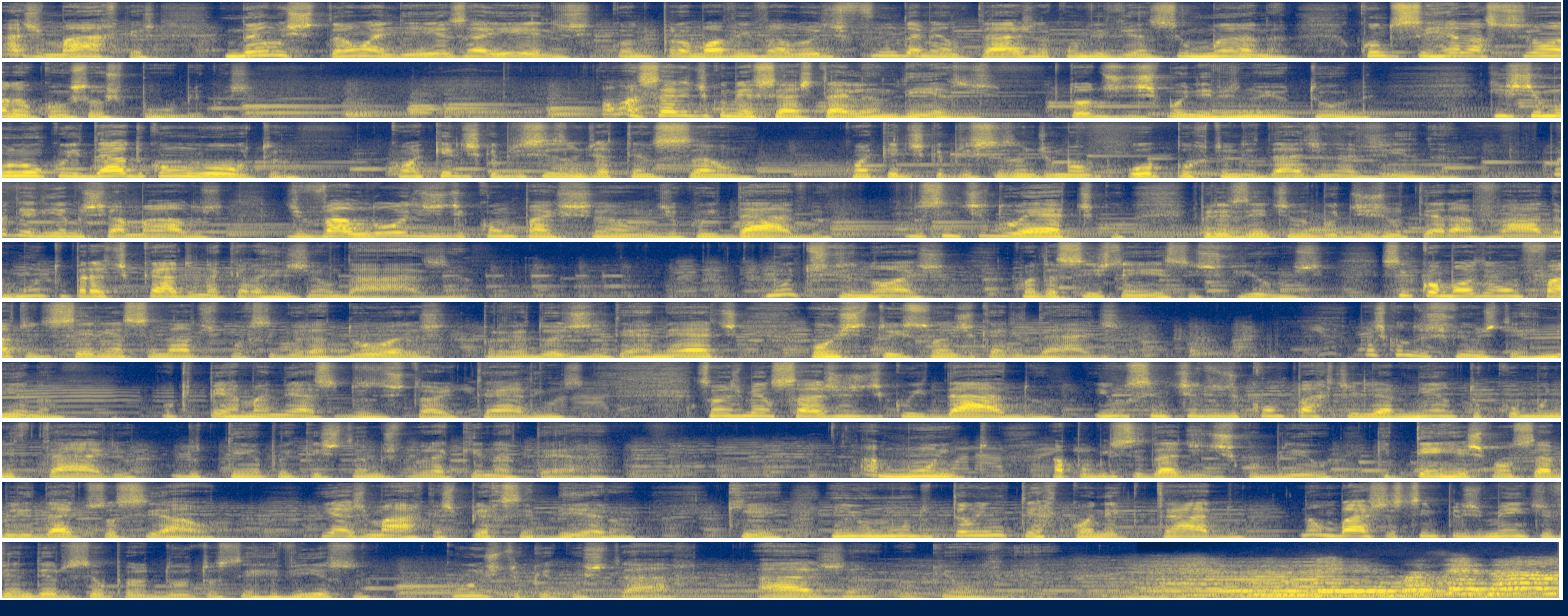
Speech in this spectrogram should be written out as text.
as marcas não estão alheias a eles quando promovem valores fundamentais na convivência humana, quando se relacionam com seus públicos. Há uma série de comerciais tailandeses, todos disponíveis no YouTube, que estimulam o cuidado com o outro, com aqueles que precisam de atenção, com aqueles que precisam de uma oportunidade na vida. Poderíamos chamá-los de valores de compaixão, de cuidado, no sentido ético, presente no budismo Theravada, muito praticado naquela região da Ásia. Muitos de nós, quando assistem a esses filmes, se incomodam com o fato de serem assinados por seguradoras, provedores de internet ou instituições de caridade. Mas quando os filmes terminam, o que permanece dos storytellings são as mensagens de cuidado e um sentido de compartilhamento comunitário do tempo em que estamos por aqui na Terra. Há muito, a publicidade descobriu que tem responsabilidade social. E as marcas perceberam que, em um mundo tão interconectado, não basta simplesmente vender o seu produto ou serviço, custe o que custar, haja o que houver. Ver você não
